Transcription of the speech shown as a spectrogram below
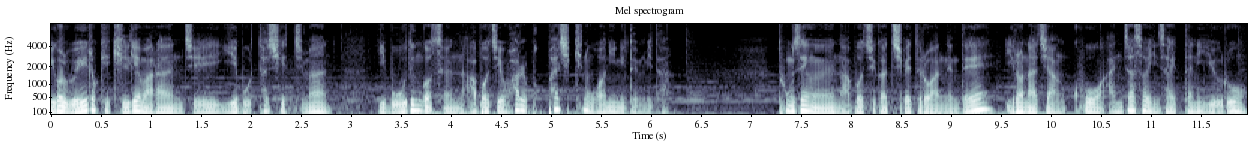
이걸 왜 이렇게 길게 말하는지 이해 못 하시겠지만 이 모든 것은 아버지의 화를 폭발시키는 원인이 됩니다. 동생은 아버지가 집에 들어왔는데 일어나지 않고 앉아서 인사했다는 이유로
